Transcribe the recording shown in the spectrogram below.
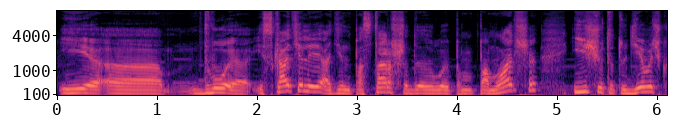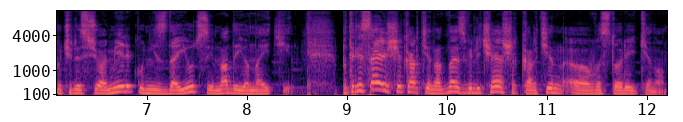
и э, двое искателей, один постарше, другой помладше, ищут эту девочку через всю Америку, не сдаются, им надо ее найти. Потрясающая картина, одна из величайших картин э, в истории кино.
